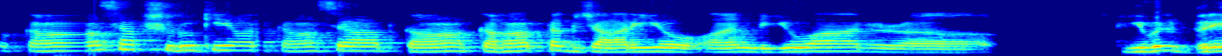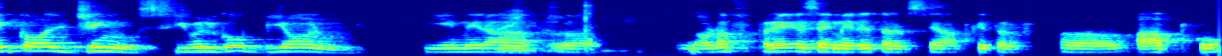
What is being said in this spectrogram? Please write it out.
तो कहाँ से आप शुरू किए और कहाँ से आप कहाँ कहाँ तक जा रही हो? And you are you will break all jinx you will go beyond ये मेरा लॉट ऑफ प्रेयर्स है मेरे तरफ से आपके तरफ uh, आपको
